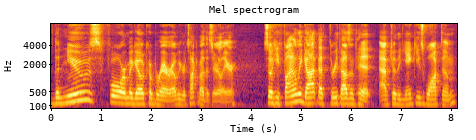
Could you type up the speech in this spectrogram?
the news for Miguel Cabrera. We were talking about this earlier. So he finally got that three thousandth hit after the Yankees walked him,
